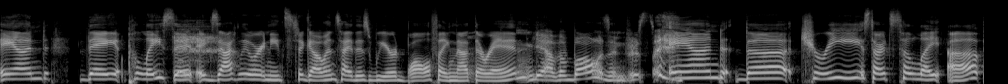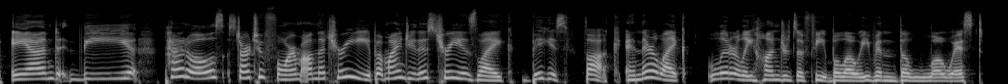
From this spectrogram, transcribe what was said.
And they place it exactly where it needs to go inside this weird ball thing that they're in. Yeah, the ball was interesting. And the tree starts to light up and the petals start to form on the tree. But mind you, this tree is like big as fuck. And they're like literally hundreds of feet below even the lowest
